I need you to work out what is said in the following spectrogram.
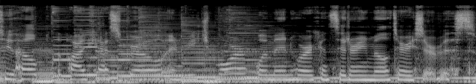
to help the podcast grow and reach more women who are considering military service.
